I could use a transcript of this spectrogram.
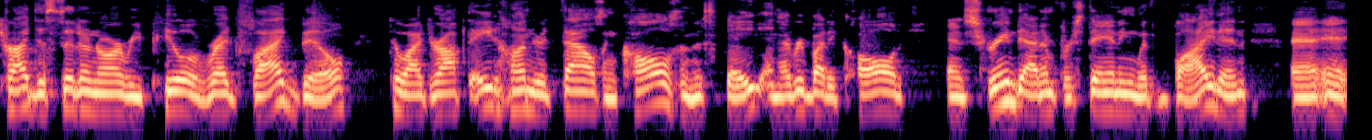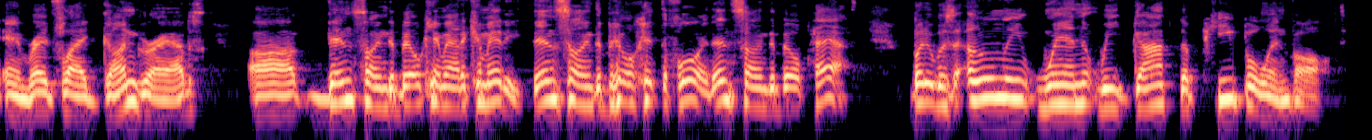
tried to sit in our repeal of red flag bill till I dropped 800,000 calls in the state, and everybody called and screamed at him for standing with Biden and, and, and red flag gun grabs. Uh, then suddenly the bill came out of committee. Then suddenly the bill hit the floor. Then suddenly the bill passed. But it was only when we got the people involved.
